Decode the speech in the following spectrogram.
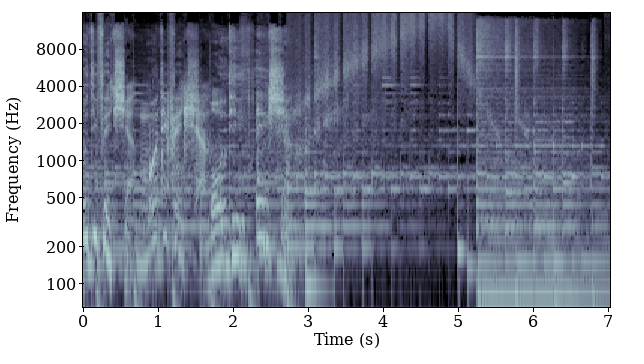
Motivation. Motivation. Motive Action.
